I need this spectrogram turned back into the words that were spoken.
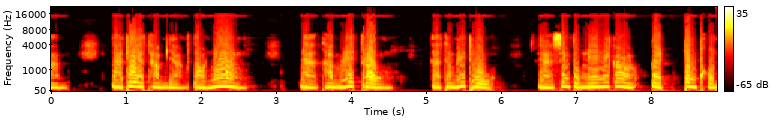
าม นะที่จะทำอย่างต่อเนื่องนะทำให้ตรงนะทำให้ถูกนะซึ่งตรงนี้นี่ก็เกิดเป็นผล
